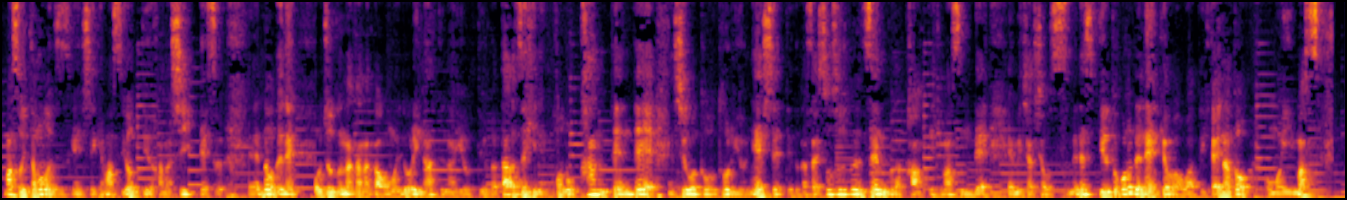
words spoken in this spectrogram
まあそういったものを実現していけますよっていう話です。えー、なのでね、ちょっとなかなか思い通りになってないよっていう方は、ぜひね、この観点で仕事を取るようにね、していってください。そうするとね、全部が変わってきますんで、えー、めちゃくちゃおすすめですっていうところでね、今日は終わっていきたいなと思います。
